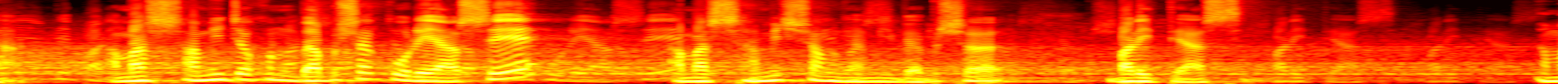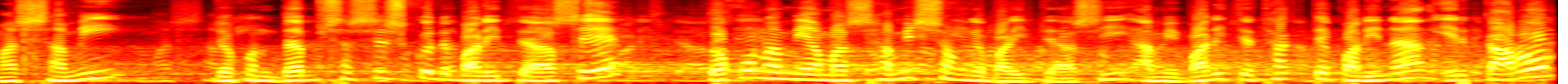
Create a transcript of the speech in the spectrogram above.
না। আমার স্বামী যখন ব্যবসা করে আসে, আমার স্বামীর সঙ্গে আমি ব্যবসা বাড়িতে আসি। আমার স্বামী যখন ব্যবসা শেষ করে বাড়িতে আসে, তখন আমি আমার স্বামীর সঙ্গে বাড়িতে আসি। আমি বাড়িতে থাকতে পারি না, এর কারণ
